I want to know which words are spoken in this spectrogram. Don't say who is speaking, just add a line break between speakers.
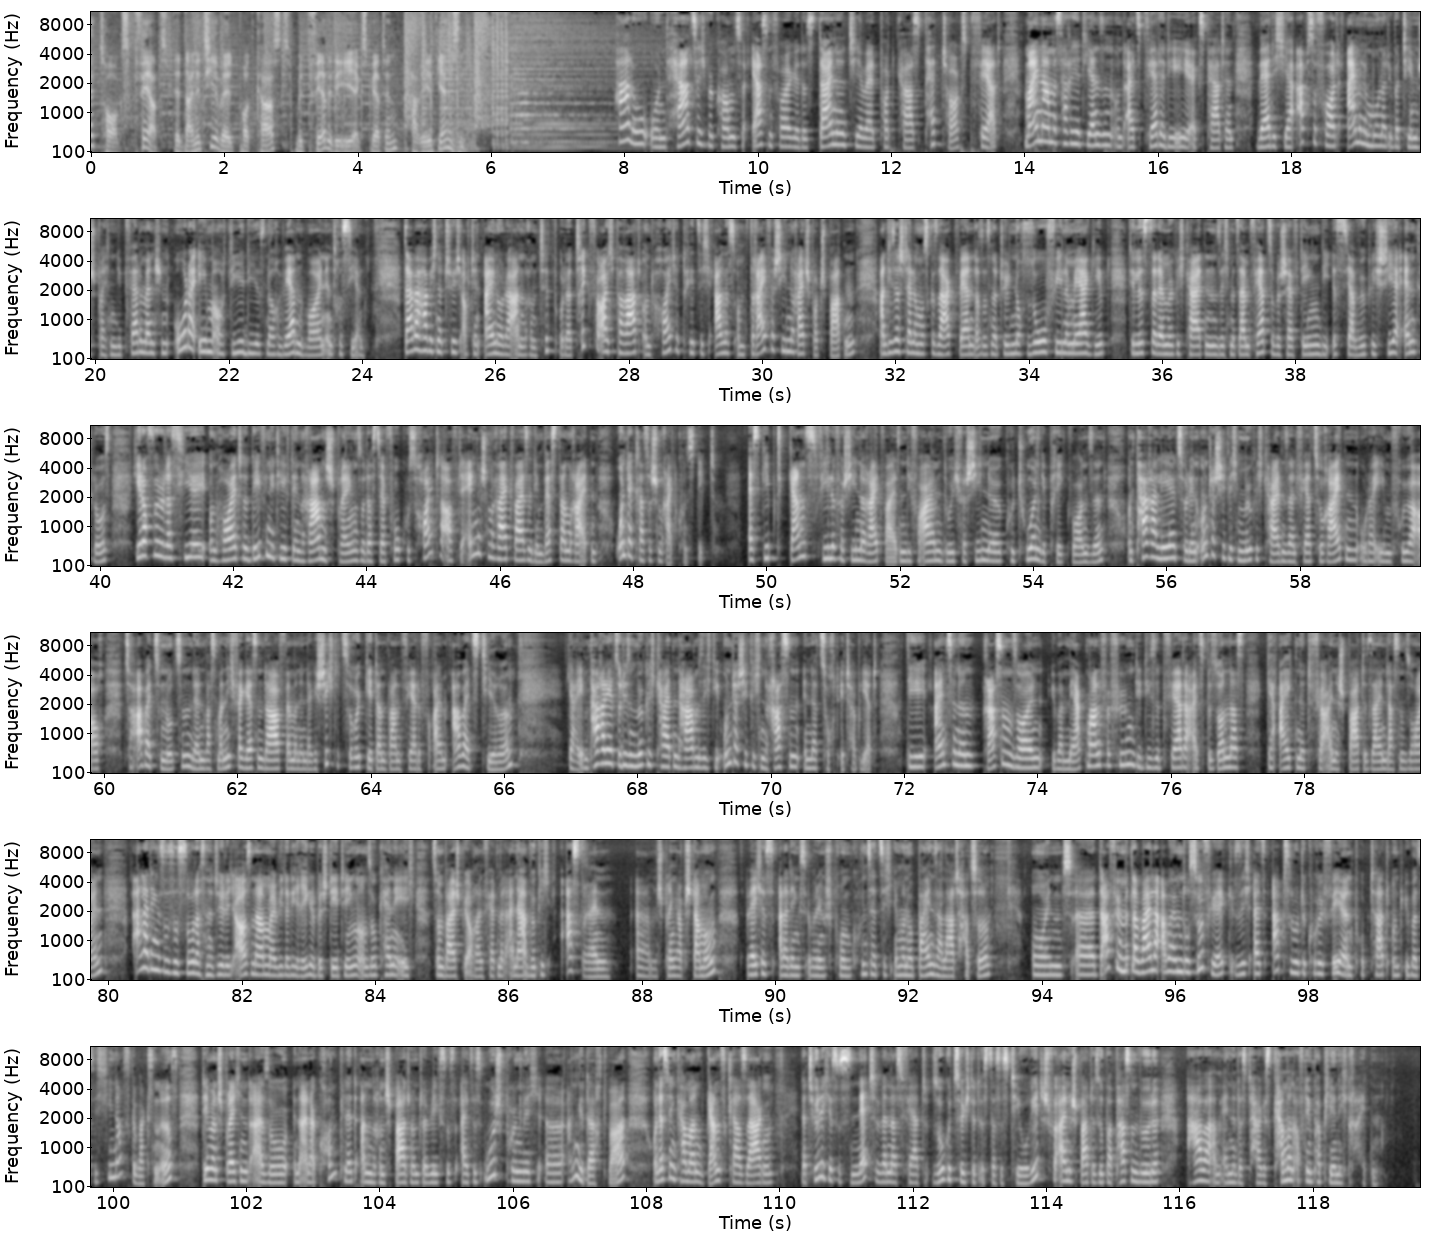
Pet Talks Pferd, der Deine Tierwelt Podcast mit Pferde.de-Expertin Harriet Jensen.
Und herzlich willkommen zur ersten Folge des Deine Tierwelt Podcast Pet Talks Pferd. Mein Name ist Harriet Jensen und als Pferde.de Expertin werde ich hier ab sofort einmal im Monat über Themen sprechen, die Pferdemenschen oder eben auch die, die es noch werden wollen, interessieren. Dabei habe ich natürlich auch den ein oder anderen Tipp oder Trick für euch parat und heute dreht sich alles um drei verschiedene Reitsportsparten. An dieser Stelle muss gesagt werden, dass es natürlich noch so viele mehr gibt. Die Liste der Möglichkeiten, sich mit seinem Pferd zu beschäftigen, die ist ja wirklich schier endlos. Jedoch würde das hier und heute definitiv den Rahmen sprengen, sodass der Fokus heute auf der englischen Reitweise, dem Westernreiten und der klassischen Reitkunst liegt. Es gibt ganz viele verschiedene Reitweisen, die vor allem durch verschiedene Kulturen geprägt worden sind und parallel zu den unterschiedlichen Möglichkeiten, sein Pferd zu reiten oder eben früher auch zur Arbeit zu nutzen. Denn was man nicht vergessen darf, wenn man in der Geschichte zurückgeht, dann waren Pferde vor allem Arbeitstiere ja, eben parallel zu diesen Möglichkeiten haben sich die unterschiedlichen Rassen in der Zucht etabliert. Die einzelnen Rassen sollen über Merkmale verfügen, die diese Pferde als besonders geeignet für eine Sparte sein lassen sollen. Allerdings ist es so, dass natürlich Ausnahmen mal wieder die Regel bestätigen und so kenne ich zum Beispiel auch ein Pferd mit einer wirklich astreinen ähm, Springabstammung, welches allerdings über den Sprung grundsätzlich immer nur Beinsalat hatte und äh, dafür mittlerweile aber im Dressurviereck sich als absolute Koryphäe entpuppt hat und über sich hinausgewachsen ist. Dementsprechend also in einer komplett anderen Sparte unterwegs ist, als es ursprünglich äh, angedacht war. Und deswegen kann man ganz klar sagen, Natürlich ist es nett, wenn das Pferd so gezüchtet ist, dass es theoretisch für eine Sparte super passen würde, aber am Ende des Tages kann man auf dem Papier nicht reiten.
